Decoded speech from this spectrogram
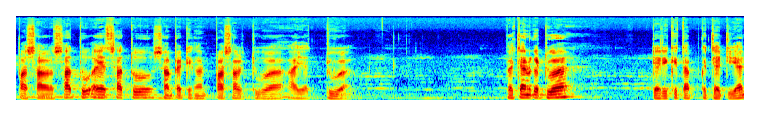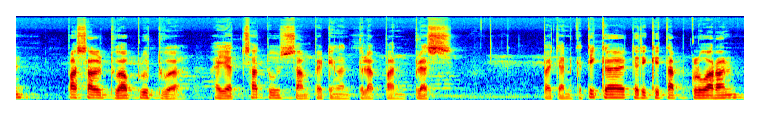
pasal 1 ayat 1 sampai dengan pasal 2 ayat 2. Bacaan kedua dari kitab Kejadian pasal 22 ayat 1 sampai dengan 18. Bacaan ketiga dari kitab Keluaran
